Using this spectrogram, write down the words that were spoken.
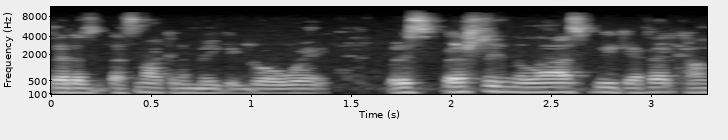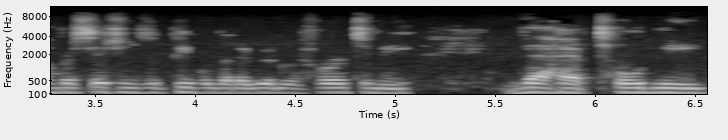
That is that's not going to make it go away. But especially in the last week, I've had conversations with people that have been referred to me that have told me.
